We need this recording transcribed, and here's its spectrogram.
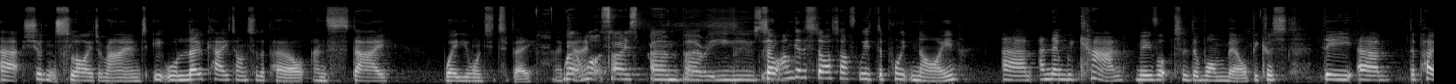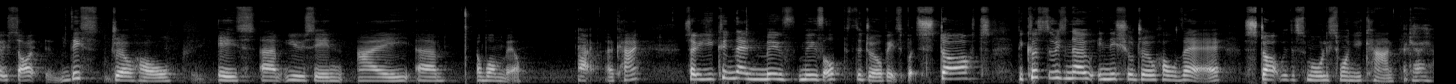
uh, shouldn't slide around. It will locate onto the pearl and stay where you want it to be. Okay? Well, what size um, burr are you using? So I'm going to start off with the 0.9 um, and then we can move up to the 1 mil because the, um, the post, I, this drill hole is um, using a, um, a 1 mil. Right. Okay? So you can then move move up the drill bits, but start because there is no initial drill hole there. Start with the smallest one you can. Okay.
